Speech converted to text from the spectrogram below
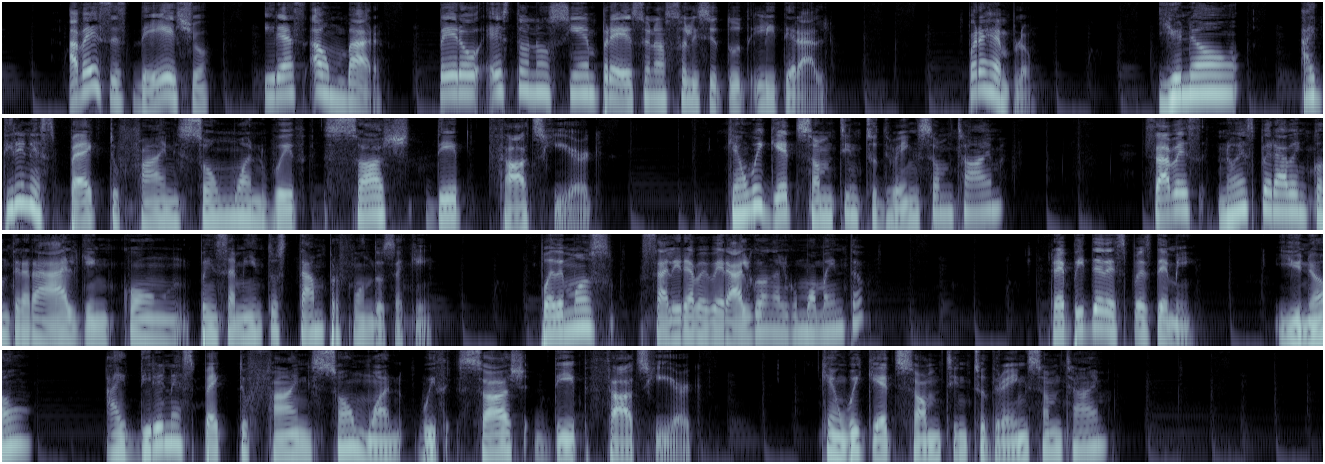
A veces, de hecho, irás a un bar pero esto no siempre es una solicitud literal. Por ejemplo, You know, I didn't expect to find someone with such deep thoughts here. Can we get something to drink sometime? Sabes, no esperaba encontrar a alguien con pensamientos tan profundos aquí. ¿Podemos salir a beber algo en algún momento? Repite después de mí. You know, I didn't expect to find someone with such deep thoughts here. Can we get something to drink sometime?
